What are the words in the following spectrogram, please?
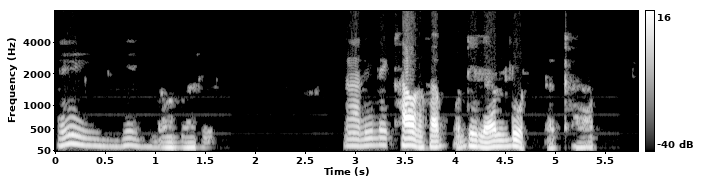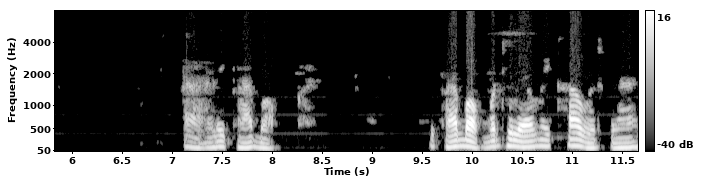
เฮ้ยเฮ้ยโดนมาเลย หน้านี้ไม่เข้านะครับ วันที่แล้วหลุดนะครับ อ่าเลขขาบอกเลขขาบอกวันที่แล้วไม่เข้าเหมือนกัน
